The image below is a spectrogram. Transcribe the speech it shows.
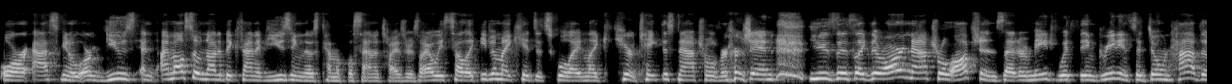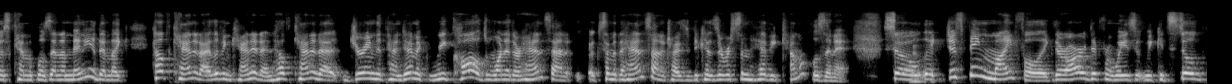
or ask, you know, or use. And I'm also not a big fan of using those chemical sanitizers. I always tell like even my kids at school, I'm like, here, take this natural version, use this. Like there are natural options that are made with the ingredients that don't have those chemicals. And many of them, like Health Canada, I live in Canada, and Health Canada during the pandemic recalled one of their hand san- some of the hand sanitizers because there were some heavy chemicals in it. So like just being mindful, like there are different ways that we could still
